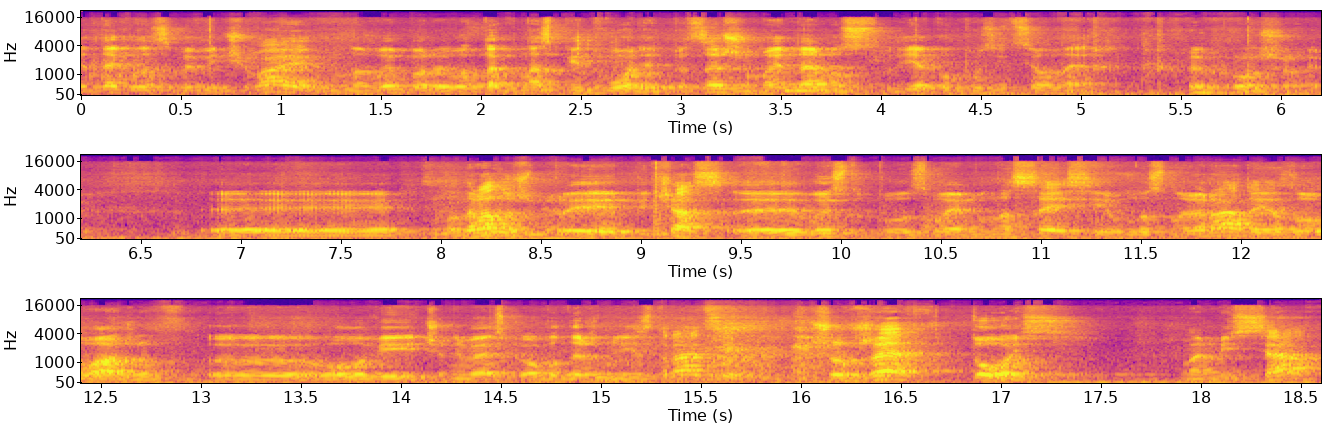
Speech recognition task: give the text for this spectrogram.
я деколи себе відчуваю, як на вибори отак нас підводять під це, що ми йдемо як опозиціонер. Перепрошую. Е, Одразу ж при, під час е, виступу своєму на сесії обласної ради я зауважив е, голові Чернівецької облдержадміністрації, що вже хтось на місцях,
